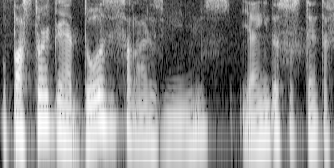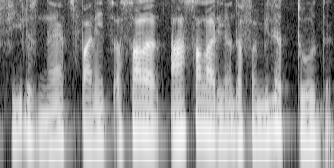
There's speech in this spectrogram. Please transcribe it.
o pastor ganha 12 salários mínimos e ainda sustenta filhos, netos, parentes, assalariando a família toda.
